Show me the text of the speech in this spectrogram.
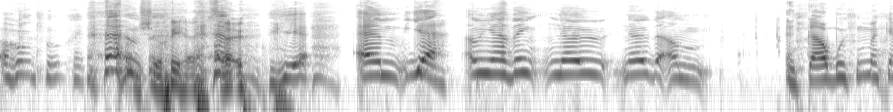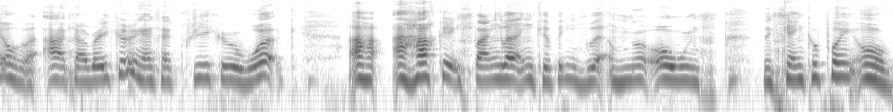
I hope so. I'm sure we hope so. yeah. Um. Yeah. I mean, I think now, now that I'm establishing myself as a writer and as a creator of work, I I have to expand that into things that I'm not always the center point of.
